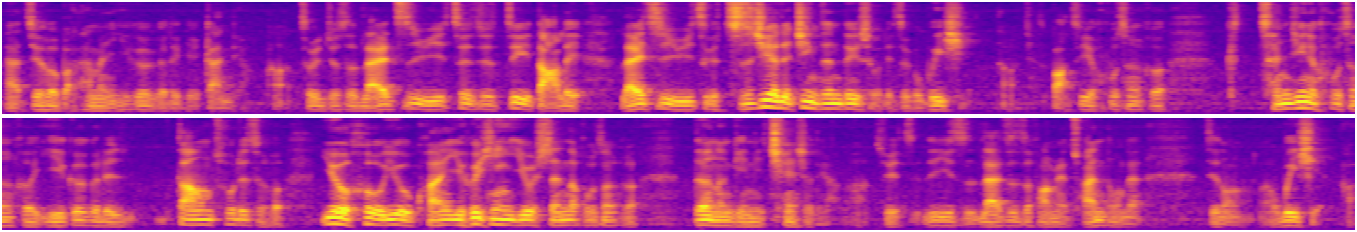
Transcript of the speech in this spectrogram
哎，最后把他们一个个的给干掉啊，这个就是来自于这这这一大类来自于这个直接的竞争对手的这个威胁啊，就是把这些护城河曾经的护城河一个个的当初的时候又厚又宽又硬又深的护城河都能给你侵蚀掉啊，所以一直来自这方面传统的这种威胁啊。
